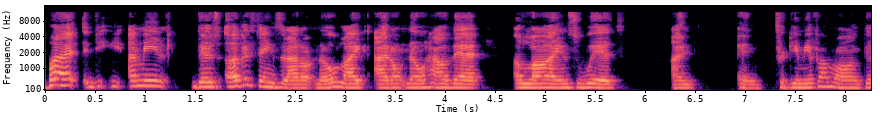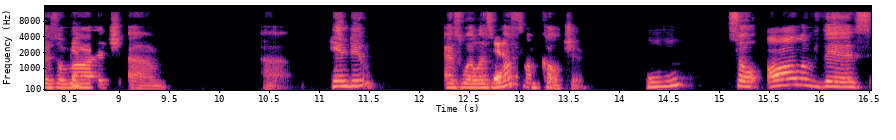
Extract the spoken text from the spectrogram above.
but I mean, there's other things that I don't know. Like I don't know how that aligns with, I and forgive me if I'm wrong. There's a large um, uh, Hindu as well as Muslim culture. Mm-hmm. So all of this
